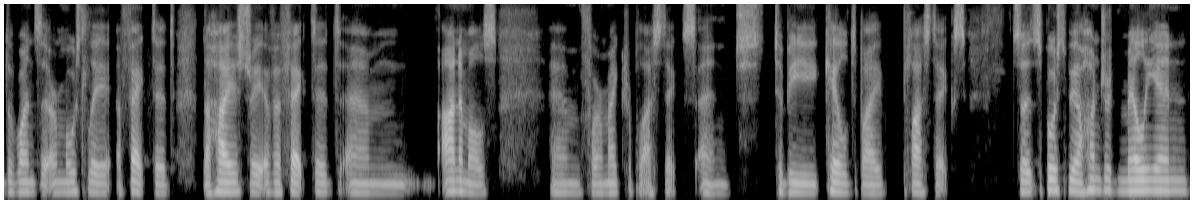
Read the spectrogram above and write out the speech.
the ones that are mostly affected, the highest rate of affected um, animals um, for microplastics and to be killed by plastics. So it's supposed to be 100 million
